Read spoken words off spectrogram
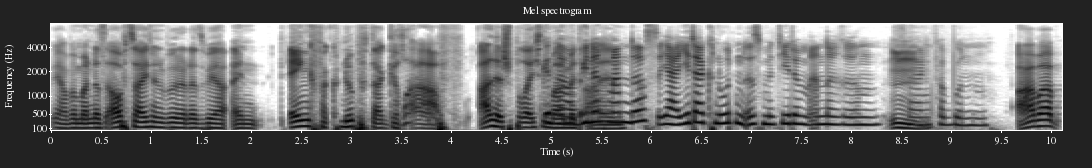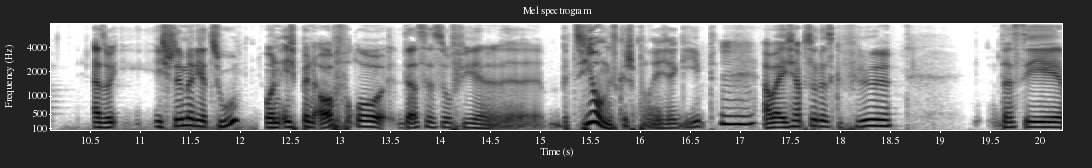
ja, wenn man das aufzeichnen würde, das wäre ein eng verknüpfter Graph. Alle sprechen Genau, mal mit wie allen. nennt man das? Ja, jeder Knoten ist mit jedem anderen Mhm. sagen, verbunden. Aber, also ich stimme dir zu und ich bin auch froh, dass es so viel äh, Beziehungsgespräche gibt. Mhm. Aber ich habe so das Gefühl, dass sie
